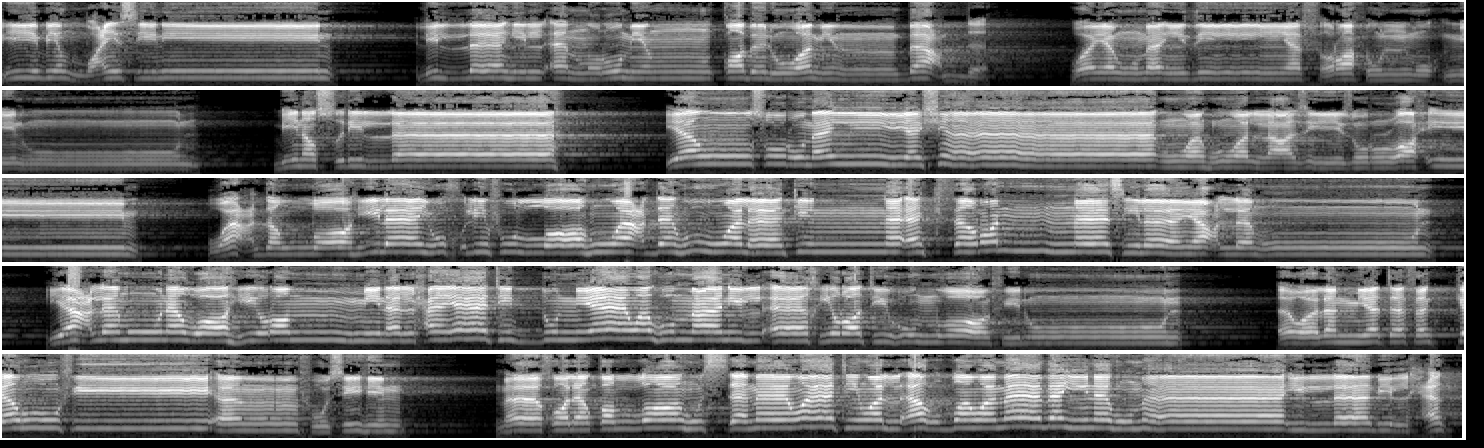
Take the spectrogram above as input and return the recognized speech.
في بضع سنين. لله الأمر من قبل ومن بعد ويومئذ يفرح المؤمنون. بنصر الله ينصر من يشاء وهو العزيز الرحيم. وعد الله لا يخلف الله وعده ولكن أكثر الناس لا يعلمون. يعلمون ظاهرا من الحياة الدنيا وهم عن الآخرة هم غافلون. أولم يتفكروا في أنفسهم ما خلق الله السماوات والأرض وما بينهما إلا بالحق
